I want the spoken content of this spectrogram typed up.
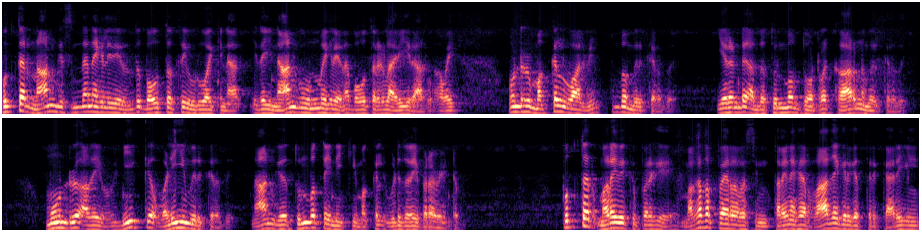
புத்தர் நான்கு சிந்தனைகளிலிருந்து பௌத்தத்தை உருவாக்கினார். இதை நான்கு உண்மைகள் என பௌத்தர்கள் அறிகிறார்கள். அவை ஒன்று மக்கள் வாழ்வில் துன்பம் இருக்கிறது. இரண்டு அந்த துன்பம் தோன்ற காரணம் இருக்கிறது. மூன்று அதை நீக்க வழியும் இருக்கிறது. நான்கு துன்பத்தை நீக்கி மக்கள் விடுதலை பெற வேண்டும். புத்தர் மறைவுக்கு பிறகு மகத பேரரசின் தலைநகர் ராஜகிரகத்திற்கு அருகில்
